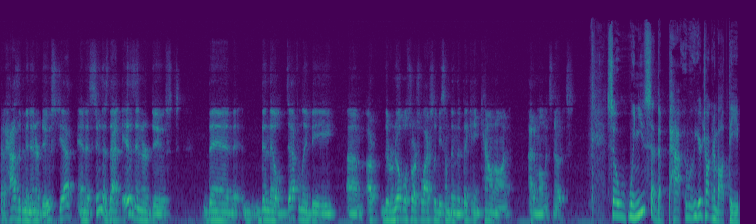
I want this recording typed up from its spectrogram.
that hasn't been introduced yet. And as soon as that is introduced, then then they'll definitely be um, a, the renewable source will actually be something that they can count on at a moment's notice. So when you said the you're talking about the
